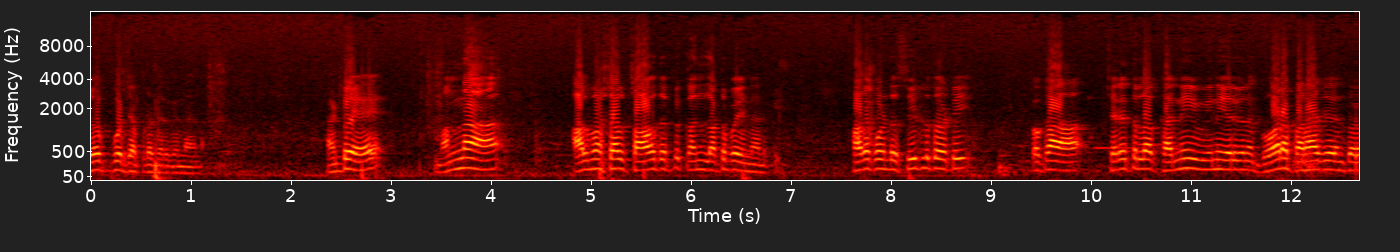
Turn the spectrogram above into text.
జోక్ కూడా చెప్పడం జరిగింది ఆయన. అంటే మొన్న ఆల్మోస్ట్ ఆల్ చావు తప్పి కన్ను లొట్టపోయింది దానికి పదకొండు సీట్లతోటి ఒక చరిత్రలో కన్నీ విని ఎరిగిన ఘోర పరాజయంతో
